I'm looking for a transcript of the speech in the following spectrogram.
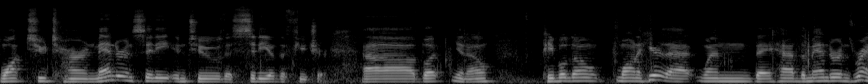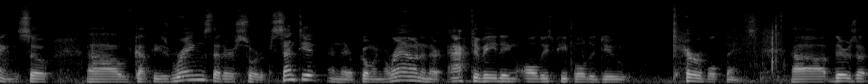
want to turn Mandarin City into the city of the future. Uh, but, you know, people don't want to hear that when they have the Mandarin's ring. So, uh, we've got these rings that are sort of sentient and they're going around and they're activating all these people to do terrible things. Uh, there's a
